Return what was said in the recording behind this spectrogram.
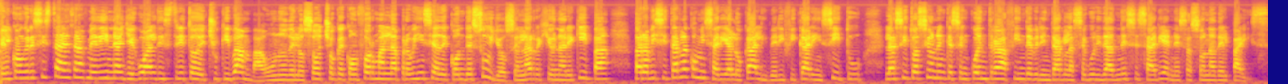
El congresista Esdras Medina llegó al distrito de Chuquibamba, uno de los ocho que conforman la provincia de Condesuyos, en la región Arequipa, para visitar la comisaría local y verificar in situ la situación en que se encuentra a fin de brindar la seguridad necesaria en esa zona del país.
